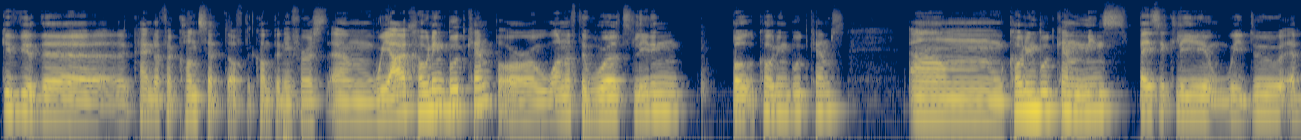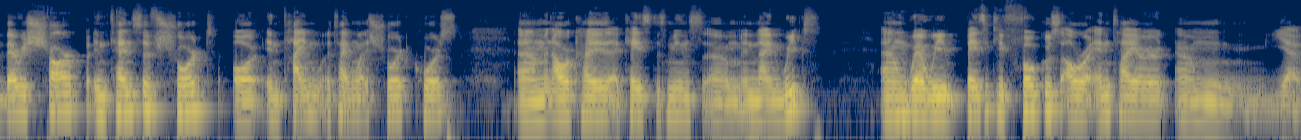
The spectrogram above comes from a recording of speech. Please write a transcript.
give you the kind of a concept of the company first. Um, we are a coding bootcamp or one of the world's leading bo- coding bootcamps. Um, coding bootcamp means basically we do a very sharp, intensive, short or in time time wise short course. Um, in our ca- case, this means um, in nine weeks um, mm-hmm. where we basically focus our entire um, yeah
